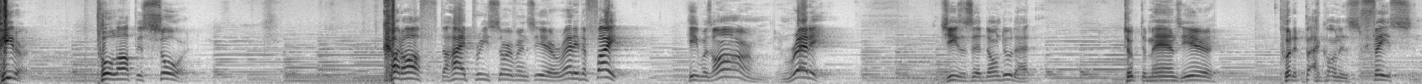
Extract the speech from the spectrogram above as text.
Peter pulled off his sword, cut off the high priest servant's ear, ready to fight. He was armed and ready. Jesus said, Don't do that. Took the man's ear, put it back on his face. and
